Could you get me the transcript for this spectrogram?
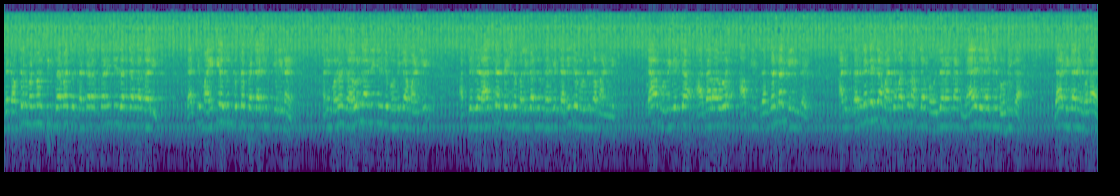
जे डॉक्टर मनमोहन सिंग साहेबांचं सरकार असताना जी जनगणना झाली त्याची माहिती अजून सुद्धा प्रकाशित केली नाही. आणि म्हणून राहुल गांधींनी जी भूमिका मांडली आमचे जे राष्ट्रीय अध्यक्ष मल्लिकार्जुन खरगे त्यांनी जी भूमिका मांडली त्या भूमिकेच्या आधारावर आपली जनगणना केली जाईल. आणि जनगणनेच्या माध्यमातून आपल्या बहुजनांना न्याय देण्याची भूमिका या ठिकाणी होणार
